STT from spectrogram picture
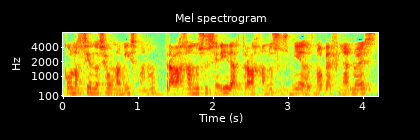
conociéndose a una misma, ¿no? Trabajando sus heridas, trabajando sus miedos, ¿no? Que al final no es,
